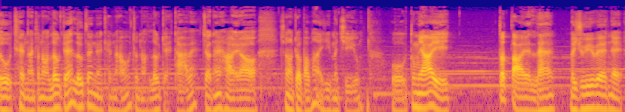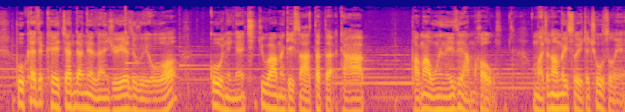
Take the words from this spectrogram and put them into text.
လို့ထင်တာကျွန်တော်လှုပ်တယ်လှုပ်တဲ့နဲ့ထင်တာကိုကျွန်တော်လှုပ်တယ်ဒါပဲကျွန်တော်ဟာရောကျွန်တော်တော့ဘာမှအရေးမကြီးဘူးဟိုသူများရေတက်တာရဲ့လမ်းမရွေးပဲနဲ့ပိုခက်ခဲကြမ်းတမ်းတဲ့လမ်းရွေးရလူတွေကိုရောကိုယ်အနေနဲ့ချီကျူးရမယ့်ကိစ္စတတ်တတ်ဒါဘာမှဝင်လေးစရာမဟုတ်ဟိုမှာကျွန်တော်မိတ်ဆွေတချို့ဆိုရင်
